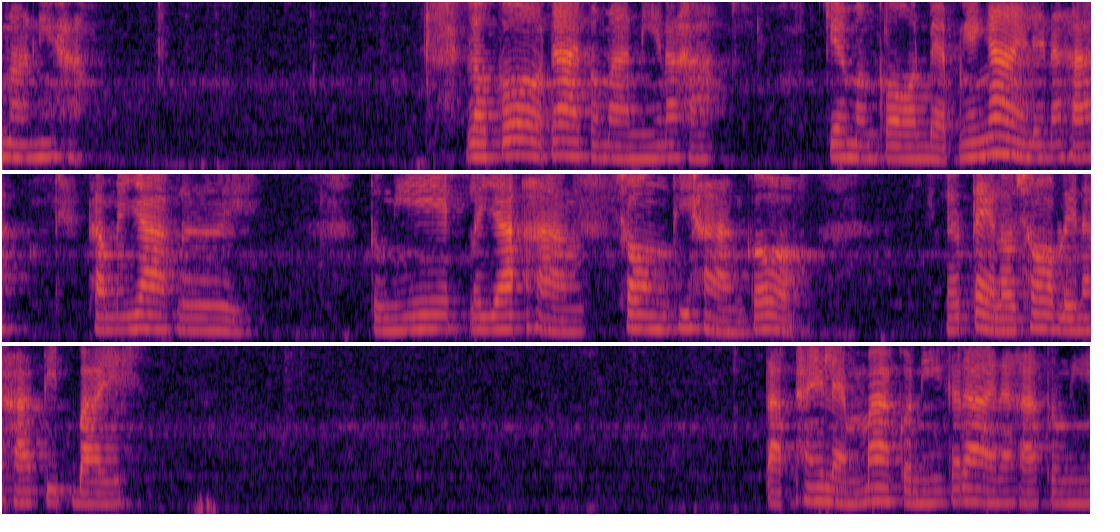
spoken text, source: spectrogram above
ประมาณนี้ค่ะเราก็ได้ประมาณนี้นะคะ แก้วมังกรแบบง่ายๆเลยนะคะทำไม่ยากเลย ตรงนี้ระยะห่างช่องที่ห่างก็ แล้วแต่เราชอบเลยนะคะ ติดใบตัดให้แหลมมากกว่านี้ก็ได้นะคะ ตรงนี้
